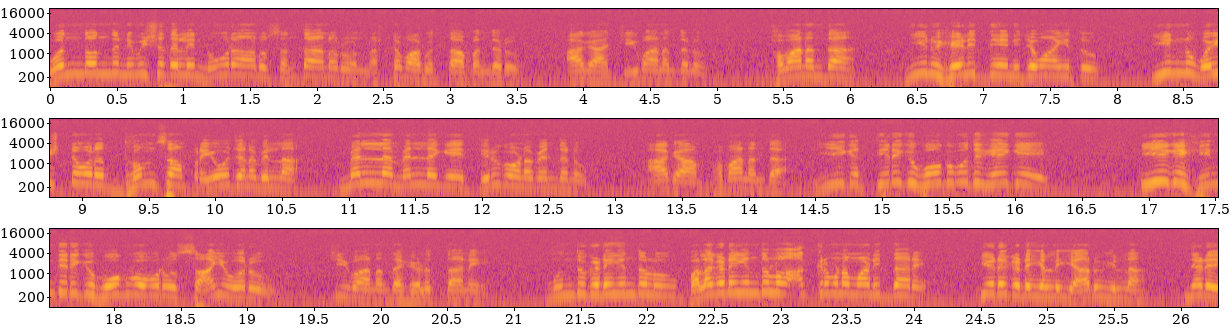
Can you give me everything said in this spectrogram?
ಒಂದೊಂದು ನಿಮಿಷದಲ್ಲಿ ನೂರಾರು ಸಂತಾನರು ನಷ್ಟವಾಗುತ್ತಾ ಬಂದರು. ಆಗ ಜೀವಾನಂದನು, ಭವಾನಂದ, ನೀನು ಹೇಳಿದ್ದೇ ನಿಜವಾಯಿತು. ಇನ್ನು ವೈಷ್ಣವರ ಧ್ವಂಸ ಪ್ರಯೋಜನವಿಲ್ಲ. ಮೆಲ್ಲ ಮೆಲ್ಲಗೆ ತಿರುಗೋಣವೆಂದನು. ಆಗ ಭವಾನಂದ, ಈಗ ತಿರುಗಿ ಹೋಗುವುದು ಹೇಗೆ? ಈಗ ಹಿಂದಿರುಗಿ ಹೋಗುವವರು ಸಾಯುವರು. ಜೀವಾನಂದ ಹೇಳುತ್ತಾನೆ, ಮುಂದುಗಡೆಯಿಂದಲೂ ಬಲಗಡೆಯಿಂದಲೂ ಆಕ್ರಮಣ ಮಾಡಿದ್ದಾರೆ. ಎಡಗಡೆಯಲ್ಲಿ ಯಾರೂ ಇಲ್ಲ. ನಡೆ,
